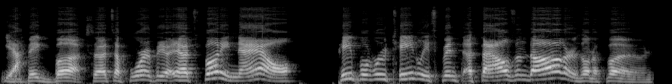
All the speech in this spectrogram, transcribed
Yeah. big bucks. So it's a 450. Now it's funny now. People routinely spend a thousand dollars on a phone,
